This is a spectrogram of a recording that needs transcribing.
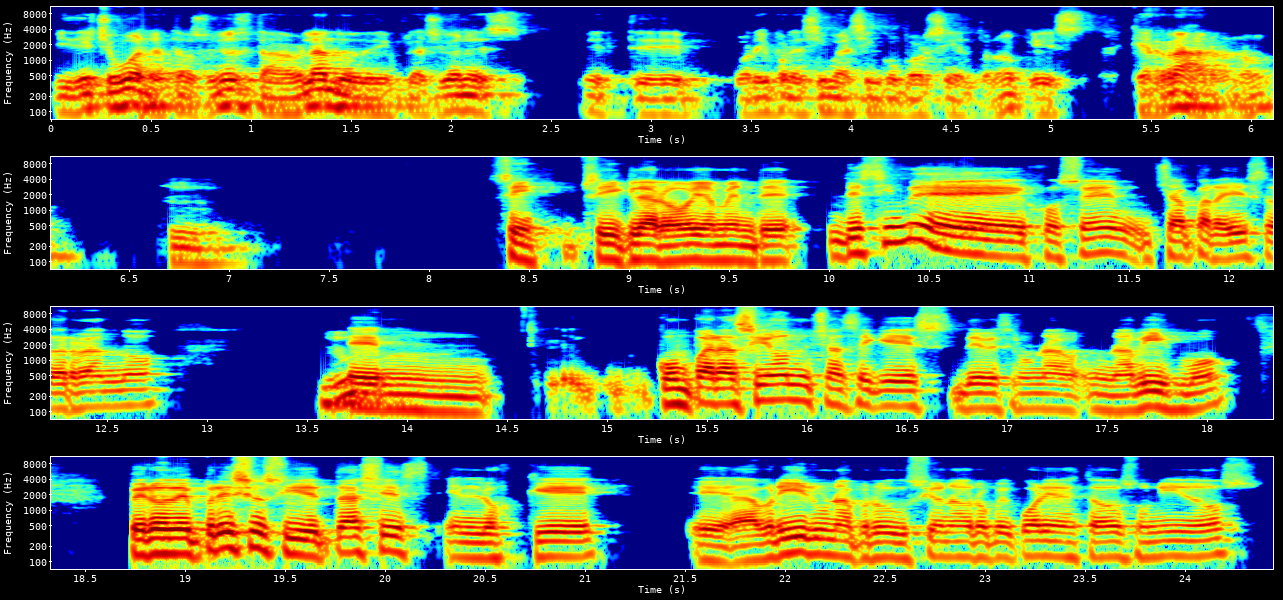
y de hecho, bueno, en Estados Unidos están hablando de inflaciones este, por ahí por encima del 5%, ¿no? Que es, que es raro, ¿no? Mm. Sí, sí, claro, obviamente. Decime, José, ya para ir cerrando, mm. em, comparación, ya sé que es, debe ser un abismo, pero de precios y detalles en los que eh, abrir una producción agropecuaria en Estados Unidos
